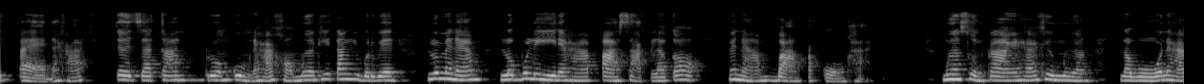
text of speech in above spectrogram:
18นะคะเกิดจากการรวมกลุ่มนะคะของเมืองที่ตั้งอยู่บริเวณลุ่มแม่น้ำลบบุรีนะคะป่าสักแล้วก็แม่น้ำบางปะกงค่ะ เมืองศูนย์กลางนะคะคือเมืองลาโวนะคะ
